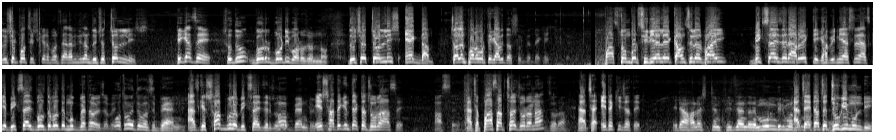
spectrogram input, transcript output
দুইশো পঁচিশ করে পড়ছে আর আমি দিলাম দুইশো চল্লিশ। ঠিক আছে শুধু গরুর বডি বড় জন্য। দুইশো চল্লিশ একদম। চলেন পরবর্তী গাভি দর্শকদের দেখাই। পাঁচ নম্বর সিরিয়ালে কাউন্সিলর ভাই বিগ সাইজের আরও একটি গাভি নিয়ে আসলেন। আজকে বিগ সাইজ বলতে বলতে মুখ ব্যথা হয়ে যাবে। প্রথমে তো বলছে ব্যান আজকে সবগুলো বিগ সাইজের এর সাথে কিন্তু একটা জোড়া আছে। আছে। আচ্ছা পাঁচ আর ছয় জোড়া না? জোড়া। আচ্ছা এটা কি জাতের? এটা হলস্টেন ফিজান মুন্ডির মতো আচ্ছা এটা হচ্ছে যুগি মুন্ডি।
